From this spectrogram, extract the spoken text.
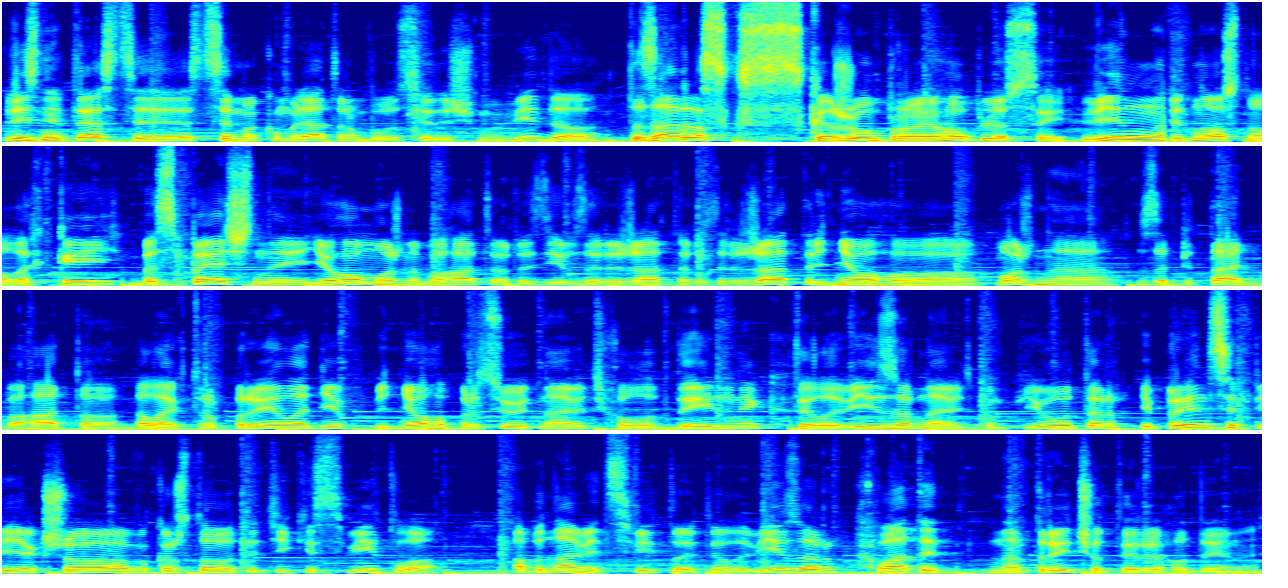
Різні тести з цим акумулятором будуть в слідчому відео. Та зараз скажу про його плюси. Він відносно легкий, безпечний, його можна багато разів заряджати, розряджати. Від нього можна запітати багато багато електроприладів. Від нього працюють навіть холодильник, телевізор, навіть комп'ютер. І в принципі, якщо використовувати тільки світло. Або навіть світло і телевізор хватить на 3-4 години.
